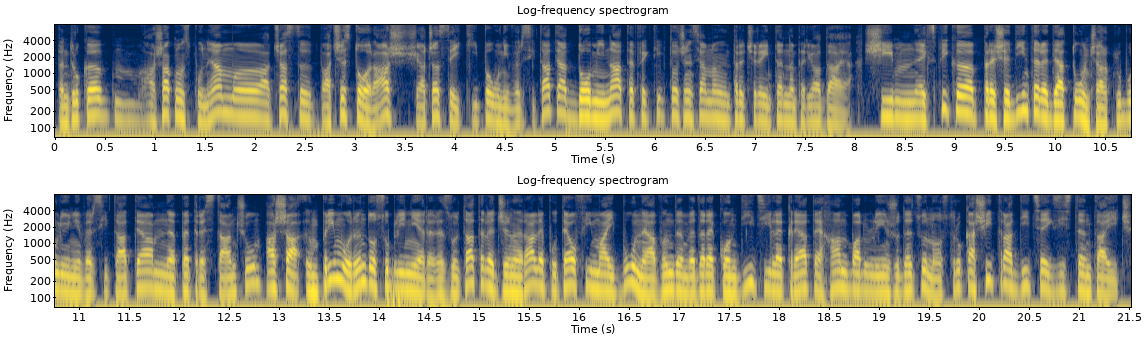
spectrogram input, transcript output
Pentru că, m, așa cum spuneam, ă, această, acest oraș și această echipă, universitate, a dominat efectiv tot ce înseamnă întrecerea internă în perioada aia. Și m, explică președintele de atunci al clubului Universitatea, m, Petre Stanciu, așa, în primul rând o subliniere, rezultatele generale puteau fi mai bune având în vedere condițiile create handbalului în județul nostru, ca și tradiția existentă aici.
